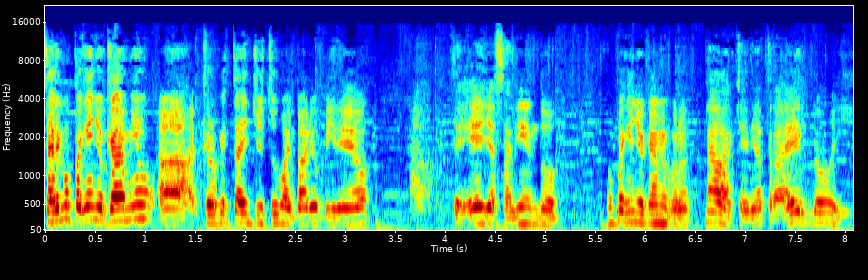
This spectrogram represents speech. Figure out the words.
Sale un pequeño cambio, ah, creo que está en YouTube, hay varios videos ah, de ella saliendo. Un pequeño cambio, pero nada, quería traerlo y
